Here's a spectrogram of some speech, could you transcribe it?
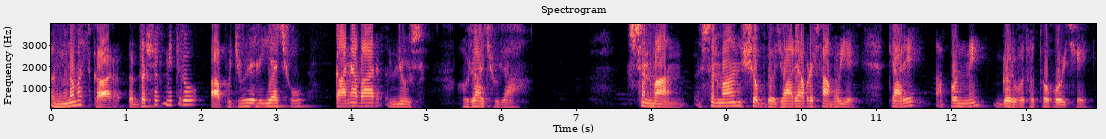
નમસ્કાર. દર્શક મિત્રો, આપ જોઈ રહ્યા છો કાનાબાર ન્યૂઝ રાજુલા. સન્માન સન્માન શબ્દ જ્યારે આપણે સાંભળીએ, ત્યારે આપણને ગર્વ થતો હોય છે.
